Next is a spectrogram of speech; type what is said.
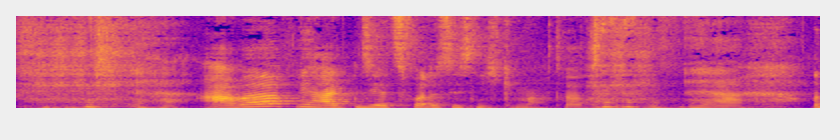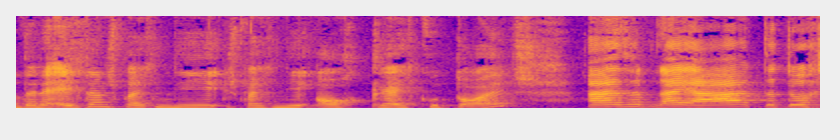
Aber wir halten sie jetzt vor, dass sie es nicht gemacht hat. Ja. Und deine Eltern sprechen die, sprechen die auch gleich gut Deutsch? Also, naja, dadurch,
